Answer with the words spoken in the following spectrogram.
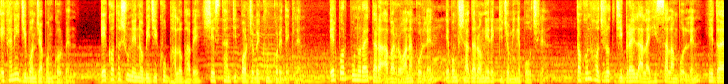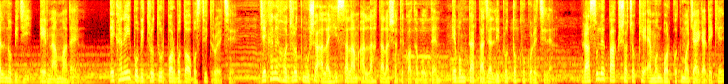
এখানেই জীবনযাপন করবেন। এ কথা শুনে নবীজি খুব ভালোভাবে সে স্থানটি পর্যবেক্ষণ করে দেখলেন। এরপর পুনরায় তারা আবার রওয়ানা করলেন এবং সাদা রঙের একটি জমিনে পৌঁছলেন। তখন হজরত জিব্রাইল আলাইহিসাল্লাম বললেন, হে দয়াল নবীজি, এর নাম মাদায়েন। এখানেই পবিত্র তুর পর্বত অবস্থিত রয়েছে, যেখানে হজরত মুসা আলাইহিসাল্লাম আল্লাহ তালার সাথে কথা বলতেন এবং তার তাজাল্লি প্রত্যক্ষ করেছিলেন। রাসুলে পাক সচক্ষে এমন বরকতময় জায়গা দেখে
